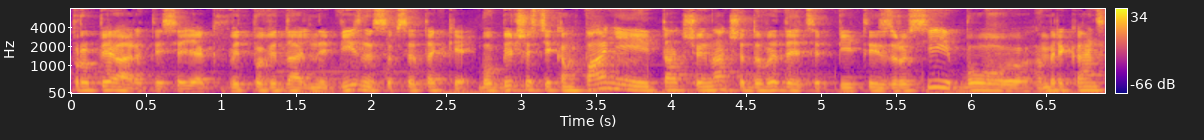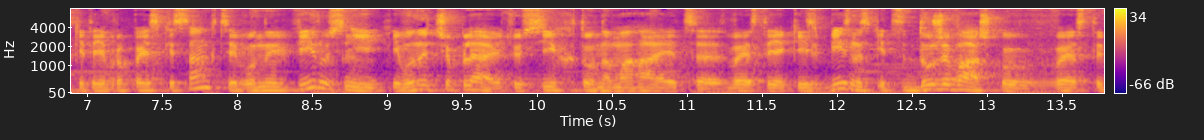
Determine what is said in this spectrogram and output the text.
пропіаритися як відповідальний бізнес і все таке. Бо більшості компаній так чи інакше доведеться піти з Росії, бо американські та європейські санкції вони вірусні і вони чіпляють усіх, хто намагається вести якийсь бізнес, і це дуже важко ввести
